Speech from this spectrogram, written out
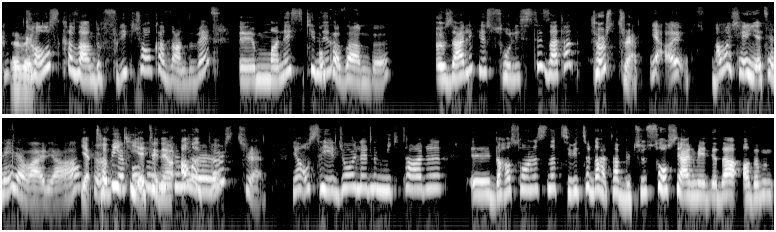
Evet. kaos kazandı, freak show kazandı ve e, o Maneskin'in kazandı. özellikle solisti zaten Thirst Trap. Ya ay- ama şey yeteneği de var ya. Ya First tabii step ki olduğunu yeteneği var ama düşünmüyorum. Thirst Trap. Yani o seyirci oylarının miktarı e, daha sonrasında Twitter'da hatta bütün sosyal medyada adamın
